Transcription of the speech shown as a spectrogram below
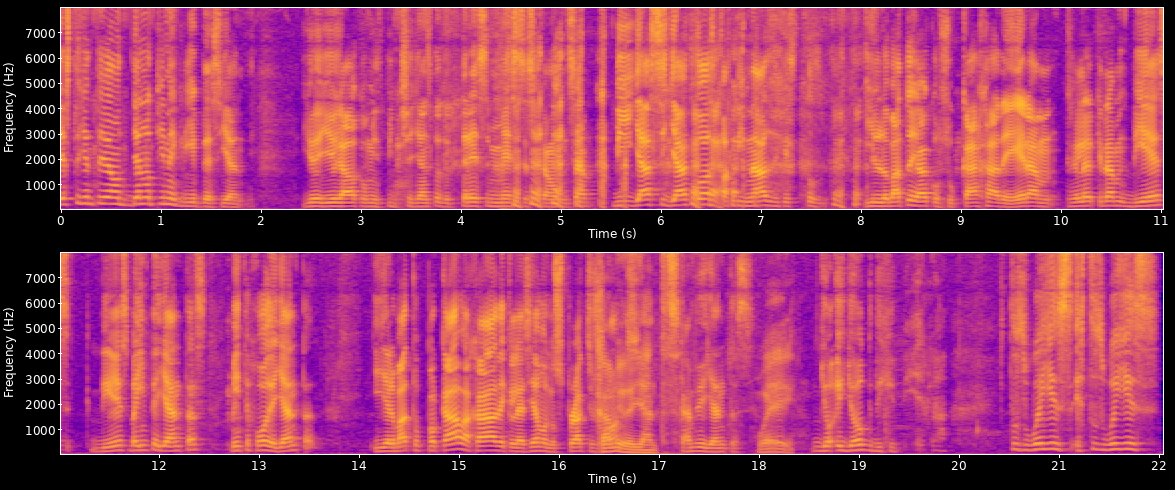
y este llanta ya no, tiene grip, decían. Yo llegaba con mis pinches llantas de tres meses, cabrón. o sea, y ya, ya todas patinadas. Dije, Y el vato llegaba con su caja de, eran, eran 10, 10, 20 llantas, 20 juegos de llantas. Y el vato, por cada bajada de que le hacíamos los practice Cambio de llantas. Cambio de llantas. Güey. Yo, y yo dije, mierda, estos güeyes, estos güeyes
